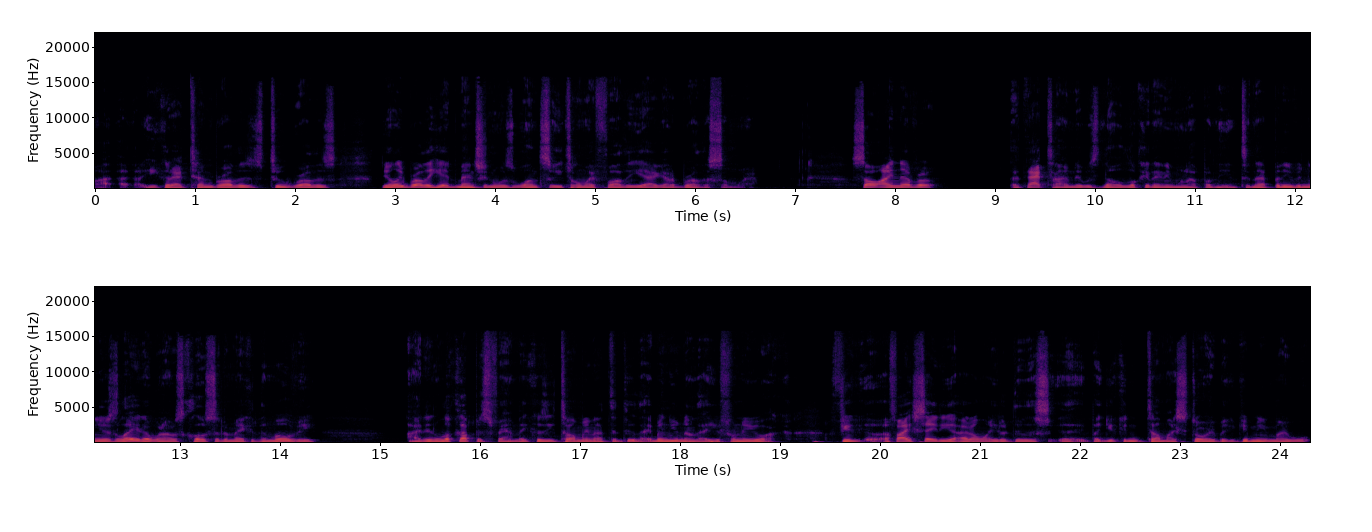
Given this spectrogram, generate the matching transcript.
I, I, he could have ten brothers, two brothers. The only brother he had mentioned was once. So he told my father, "Yeah, I got a brother somewhere." So I never, at that time, there was no looking anyone up on the internet. But even years later, when I was closer to making the movie, I didn't look up his family because he told me not to do that. I mean, you know that you're from New York. If you, if I say to you, I don't want you to do this, uh, but you can tell my story, but you give me my w-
